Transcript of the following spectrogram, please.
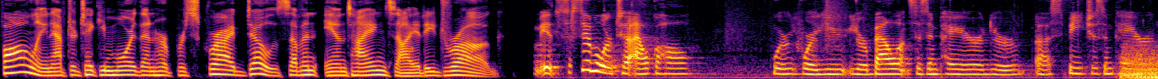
falling after taking more than her prescribed dose of an anti anxiety drug. It's similar to alcohol, where, where you, your balance is impaired, your uh, speech is impaired.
